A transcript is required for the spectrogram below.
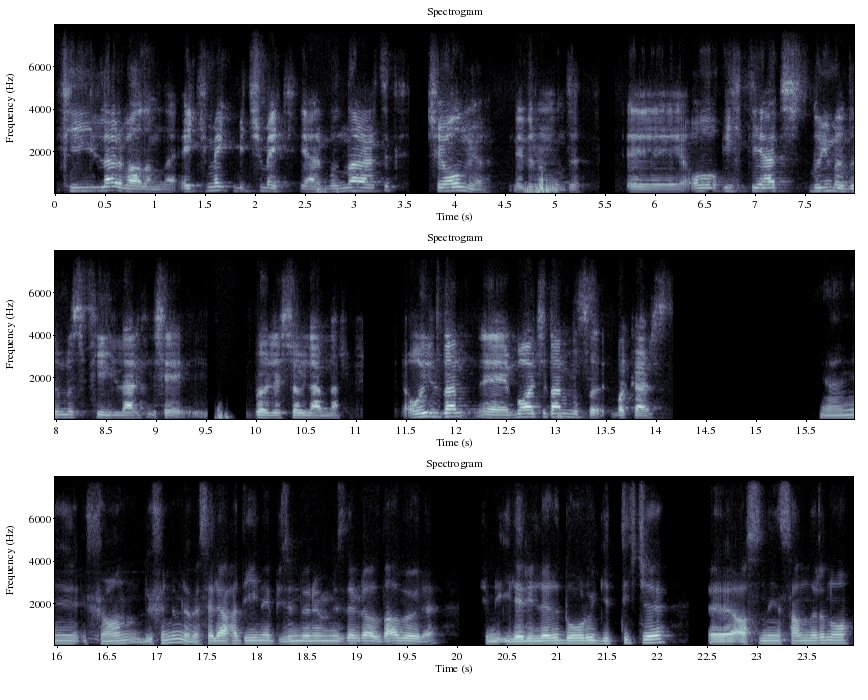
fiiller bağlamında ekmek biçmek yani bunlar artık şey olmuyor nedir onun adı E, o ihtiyaç duymadığımız fiiller şey böyle söylemler o yüzden e, bu açıdan nasıl bakarsın? Yani şu an düşündüm de mesela hadi yine bizim dönemimizde biraz daha böyle. Şimdi ilerilere doğru gittikçe e, aslında insanların o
